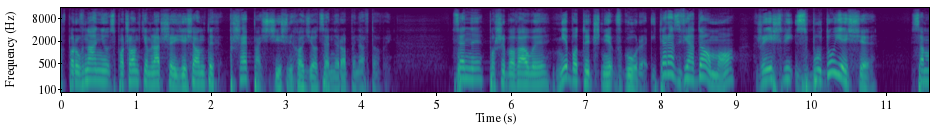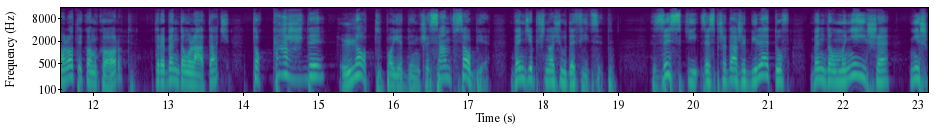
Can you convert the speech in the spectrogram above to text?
to w porównaniu z początkiem lat 60. przepaść, jeśli chodzi o ceny ropy naftowej. Ceny poszybowały niebotycznie w górę. I teraz wiadomo, że jeśli zbuduje się samoloty Concorde, które będą latać, to każdy lot pojedynczy sam w sobie będzie przynosił deficyt. Zyski ze sprzedaży biletów będą mniejsze niż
